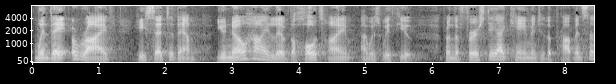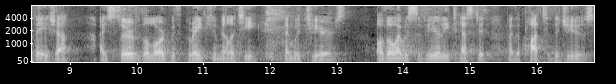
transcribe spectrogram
When they arrived, he said to them, you know how I lived the whole time I was with you. From the first day I came into the province of Asia, I served the Lord with great humility and with tears, although I was severely tested by the plots of the Jews.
